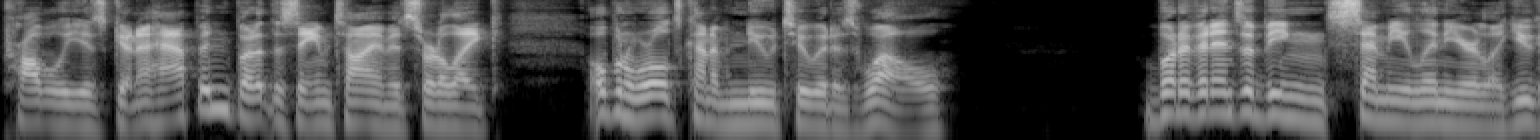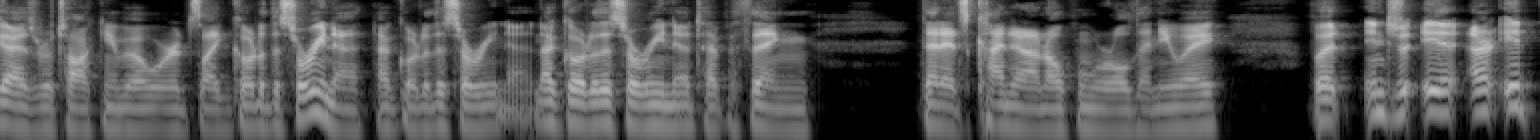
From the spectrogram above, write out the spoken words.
probably is going to happen, but at the same time, it's sort of like open world's kind of new to it as well. But if it ends up being semi-linear, like you guys were talking about, where it's like go to this arena, not go to this arena, not go to this arena type of thing, then it's kind of an open world anyway. But inter- it, it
